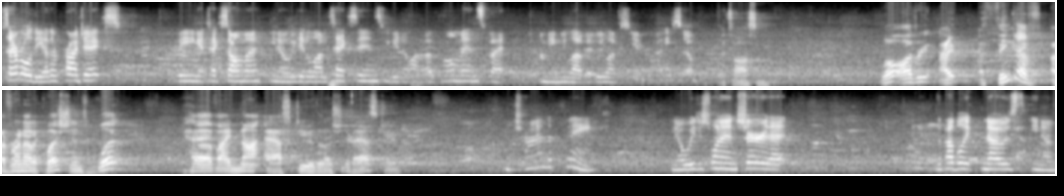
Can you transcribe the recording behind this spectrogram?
several of the other projects. Being at Texoma, you know, we get a lot of Texans, we get a lot of Oklahomans, but I mean, we love it. We love to see everybody. So That's awesome. Well, Audrey, I I think I've I've run out of questions. What have I not asked you that I should have asked you? I'm trying to think. You know, we just want to ensure that the public knows, you know,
